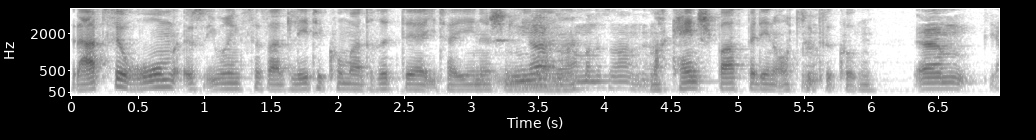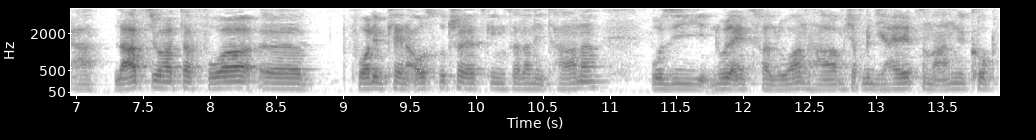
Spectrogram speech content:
Lazio Rom ist übrigens das Atletico Madrid der italienischen Liga. Ja, so ne? kann man das sagen. Ja. Macht keinen Spaß, bei denen auch zuzugucken. Ähm, ja, Lazio hat davor, äh, vor dem kleinen Ausrutscher jetzt gegen Salernitana, wo sie 0-1 verloren haben. Ich habe mir die Highlights nochmal angeguckt.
